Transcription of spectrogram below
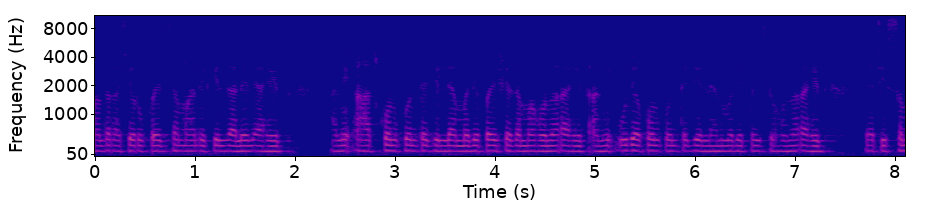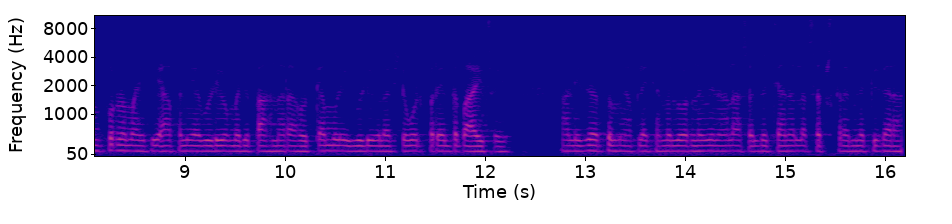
पंधराशे रुपये जमा देखील झालेले आहेत. आणि आज कोणकोणत्या जिल्ह्यांमध्ये पैसे जमा होणार आहेत आणि उद्या कोणकोणत्या जिल्ह्यांमध्ये पैसे होणार आहेत याची संपूर्ण माहिती आपण या व्हिडिओमध्ये पाहणार आहोत. त्यामुळे व्हिडिओला शेवटपर्यंत पाहायचं आहे आणि जर तुम्ही आपल्या चॅनलवर नवीन आला असाल तर चॅनलला सबस्क्राईब नक्की करा.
